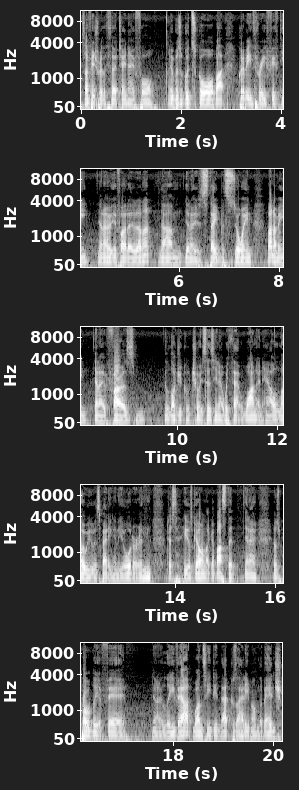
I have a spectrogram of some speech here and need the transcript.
So I finished with a 1304. It was a good score, but could have been 350, you know, if I'd have done it. Um, you know, stayed with Stoin. But I mean, you know, far as the logical choices, you know, with that one and how low he was batting in the order, and just he was going like a busted. You know, it was probably a fair, you know, leave out once he did that because I had him on the bench.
